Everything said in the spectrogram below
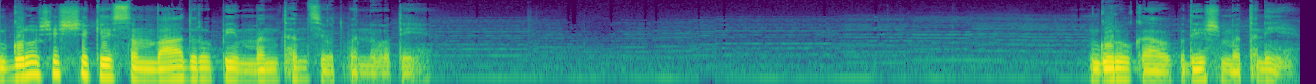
गुरु शिष्य के संवाद रूपी मंथन से उत्पन्न होती है। गुरु का उपदेश मथनी है।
